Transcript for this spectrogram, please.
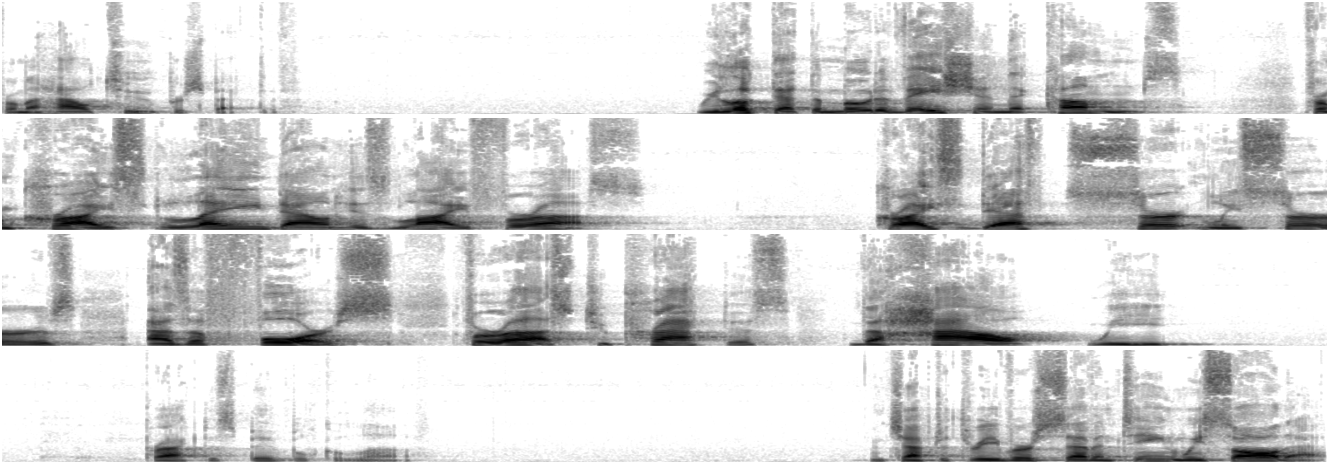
from a how to perspective. We looked at the motivation that comes from Christ laying down his life for us. Christ's death certainly serves as a force for us to practice the how we practice biblical love. In chapter 3, verse 17, we saw that.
